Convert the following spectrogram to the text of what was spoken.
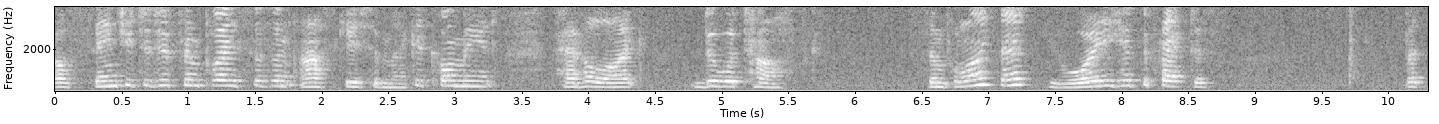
I'll send you to different places and ask you to make a comment, have a like, do a task. Simple like that. You've already had the practice. But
